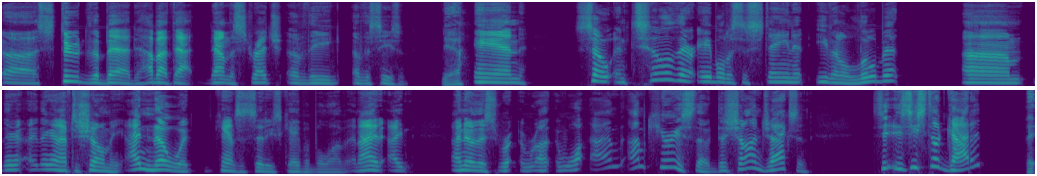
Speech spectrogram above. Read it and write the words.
uh, stewed the bed. How about that down the stretch of the of the season? Yeah, And so until they're able to sustain it even a little bit, um, they're they're gonna have to show me. I know what Kansas City's capable of, and I I I know this. r- r- wha- I'm I'm curious though. DeSean Jackson, is he still got it? they,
